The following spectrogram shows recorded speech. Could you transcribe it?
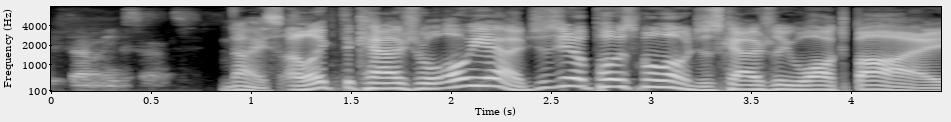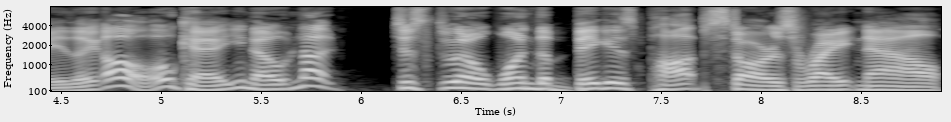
if that makes sense nice I like the casual oh yeah just you know Post Malone just casually walked by like oh okay you know not just you know one of the biggest pop stars right now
